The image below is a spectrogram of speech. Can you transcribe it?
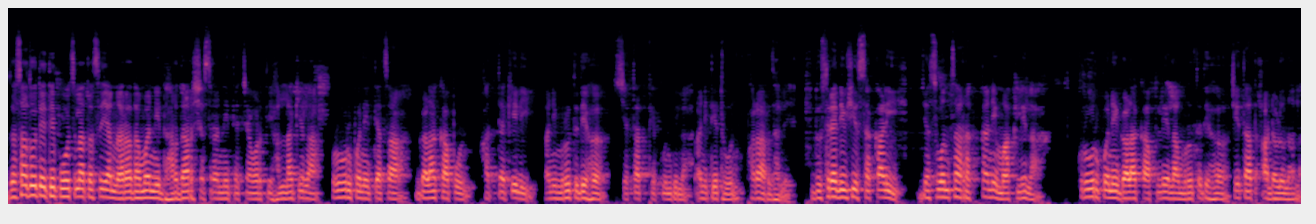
जसा तो तेथे पोहोचला तसं या नराधामांनी धारदार शस्त्रांनी त्याच्यावरती हल्ला केला. क्रूरपणे त्याचा गळा कापून हत्या केली आणि मृतदेह शेतात फेकून दिला आणि तेथून फरार झाले. दुसऱ्या दिवशी सकाळी जसवंतचा रक्ताने माखलेला क्रूरपणे गळा कापलेला मृतदेह शेतात आढळून आला.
